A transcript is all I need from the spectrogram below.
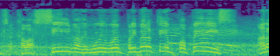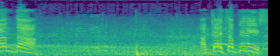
Sacaba Silva de muy buen primer tiempo. Piris. Aranda. Acá está Piris.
